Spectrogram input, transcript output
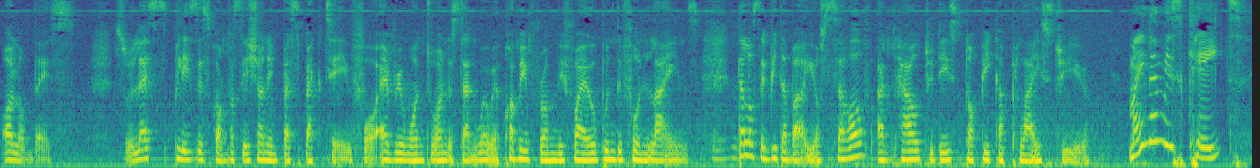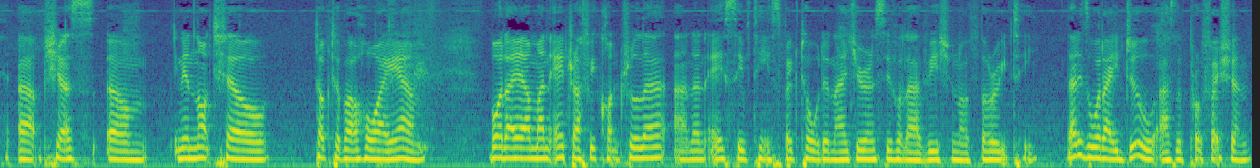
all of this, so let's place this conversation in perspective for everyone to understand where we're coming from before I open the phone lines. Tell us a bit about yourself and how today's topic applies to you. My name is Kate. Uh, she has, um, in a nutshell, talked about who I am. But I am an air traffic controller and an air safety inspector with the Nigerian Civil Aviation Authority. That is what I do as a profession.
